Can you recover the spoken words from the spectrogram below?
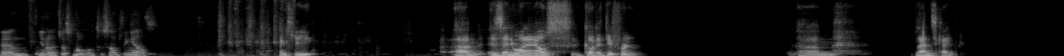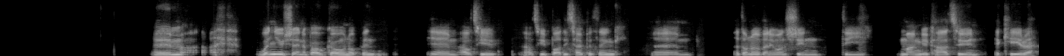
and you know just move on to something else. Thank you. Um, has anyone else got a different um, landscape? Um, when you're saying about going up in um, out of your out of your body type of thing. Um, I don't know if anyone's seen the manga cartoon Akira,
